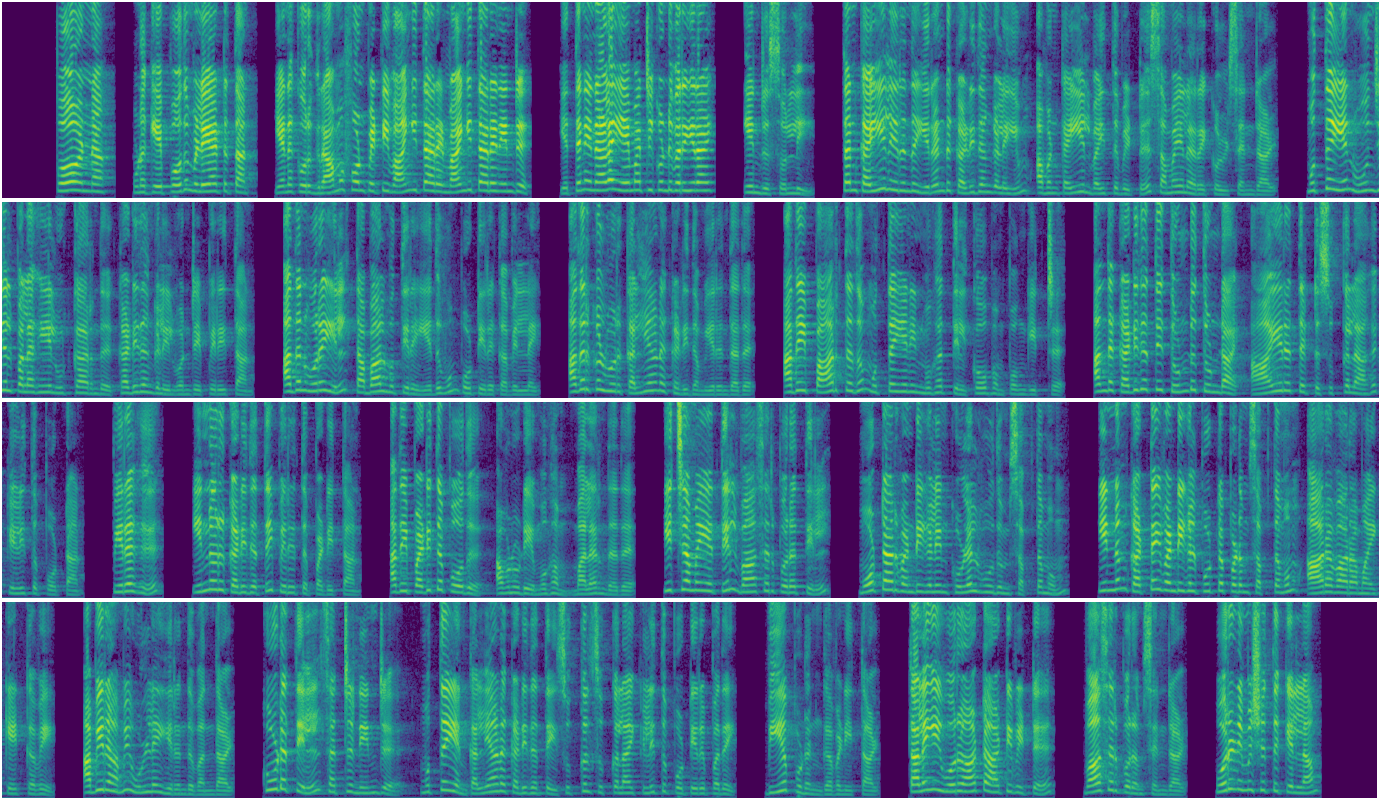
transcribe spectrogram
போ அண்ணா. உனக்கு எப்போதும் விளையாட்டுத்தான். எனக்கு ஒரு கிராமபோன் பெட்டி வாங்கித்தாரேன் வாங்கித்தாரேன் என்று எத்தனை நாளா ஏமாற்றிக் கொண்டு வருகிறாய்? என்று சொல்லி தன் கையில் இருந்த இரண்டு கடிதங்களையும் அவன் கையில் வைத்துவிட்டு சமையலறைக்குள் சென்றாள். முத்தையன் ஊஞ்சல் பலகையில் உட்கார்ந்து கடிதங்களில் ஒன்றை பிரித்தான். அதன் உரையில் தபால் முத்திரை எதுவும் போட்டிருக்கவில்லை. அதற்குள் ஒரு கல்யாண கடிதம் இருந்தது. அதை பார்த்ததும் முத்தையனின் முகத்தில் கோபம் பொங்கிற்று. அந்த கடிதத்தை துண்டு துண்டாய் ஆயிரத்தெட்டு சுக்கலாக கிழித்துப் போட்டான். பிறகு இன்னொரு கடிதத்தை பிரித்து படித்தான். அதை படித்தபோது அவனுடைய முகம் மலர்ந்தது. இச்சமயத்தில் வாசற்புறத்தில் மோட்டார் வண்டிகளின் குழல் ஊதும் சப்தமும் இன்னும் கட்டை வண்டிகள் பூட்டப்படும் சப்தமும் ஆரவாரமாய் கேட்கவே அபிராமி உள்ளே இருந்து வந்தாள். கூடத்தில் சற்று நின்று முத்தையன் கல்யாண கடிதத்தை சுக்கல் சுக்கலாய் கிழித்துப் போட்டிருப்பதை வியப்புடன் கவனித்தாள். தலையை ஒரு ஆட்டு ஆட்டிவிட்டு வாசற்புறம் சென்றாள். ஒரு நிமிஷத்துக்கெல்லாம்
